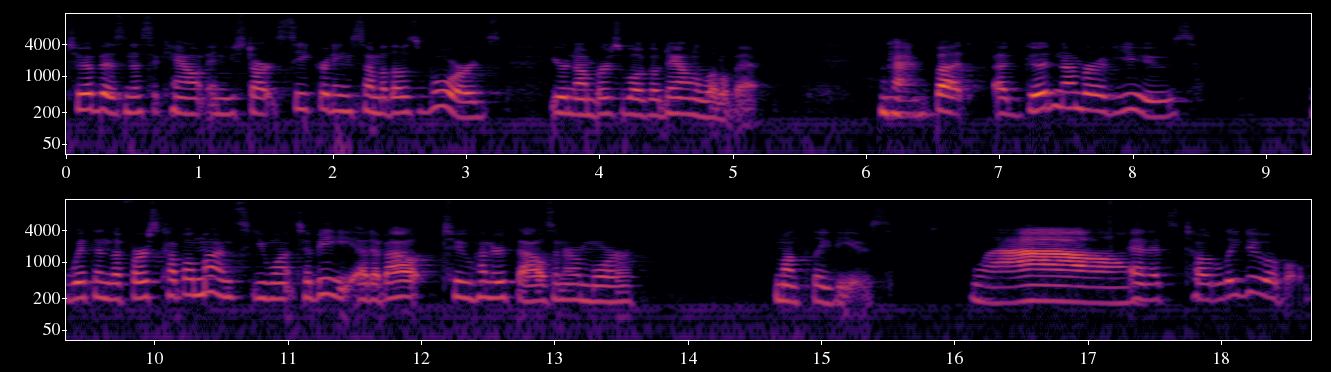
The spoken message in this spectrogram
to a business account and you start secreting some of those boards, your numbers will go down a little bit. Okay. But a good number of views within the first couple months, you want to be at about 200,000 or more monthly views. Wow. and it's totally doable.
